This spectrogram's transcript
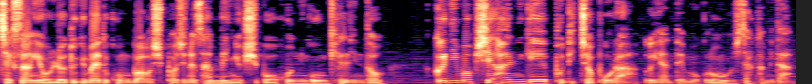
책상에 올려두기만 해도 공부하고 싶어지는 365 혼공 캘린더 끊임없이 한계에 부딪혀 보라 의한 대목으로 시작합니다.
